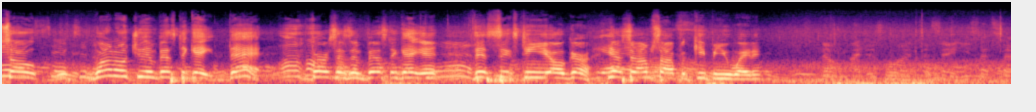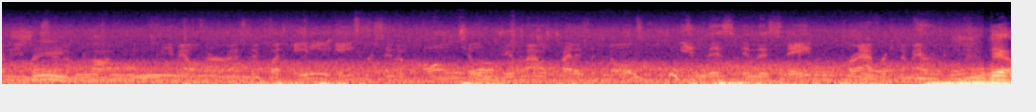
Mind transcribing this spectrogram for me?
So why don't you investigate that uh-huh. versus investigating this 16 year old girl? Yes, sir. I'm sorry for keeping you waiting. No, I just wanted to say, you said seventy percent of um, females are arrested, but eighty-eight percent of all children juveniles tried as adults in this in this state are African American. Yeah.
